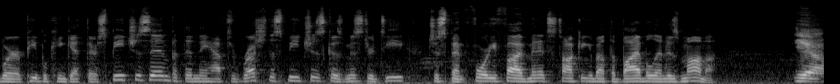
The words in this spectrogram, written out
where people can get their speeches in but then they have to rush the speeches because mr t just spent 45 minutes talking about the bible and his mama yeah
